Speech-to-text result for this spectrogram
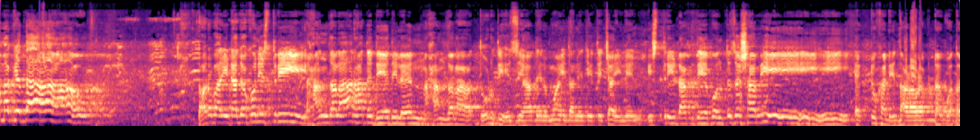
আমাকে দাও। তরবারিটা যখন স্ত্রী হানজালার হাতে দিয়ে দিলেন, হানজালা দৌড় দিয়ে জিহাদের ময়দানে যেতে চাইলেন। স্ত্রী ডাক দিয়ে বলতেছে, স্বামী, একটুখানি দাঁড়াও, একটা কথা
